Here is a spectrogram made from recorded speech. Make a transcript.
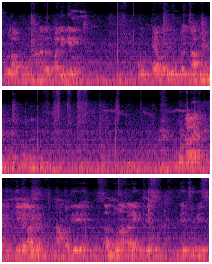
सोलापूर महानगरपालिकेने कोट्यावधी रुपयेचा घोटाळा या ठिकाणी केलेला आहे. ह्यामध्ये सन दोन हजार एकवीस ते चोवीस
